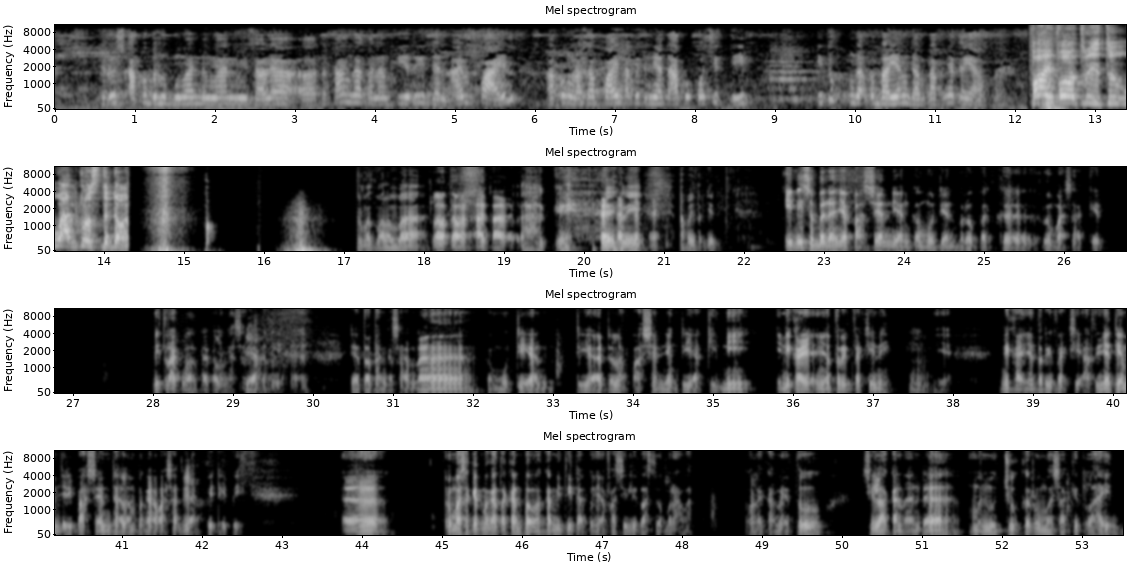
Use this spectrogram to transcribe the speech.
terus aku berhubungan dengan misalnya eh, tetangga kanan kiri dan I'm fine aku ngerasa fine tapi ternyata aku positif itu nggak kebayang dampaknya kayak apa Five, four, three, two, one, close the door. Selamat malam, Mbak. Selamat kawan, akal. Oke, ini apa yang terjadi? Ini sebenarnya pasien yang kemudian berobat ke rumah sakit mitra keluarga kalau nggak salah Ya. tadi ya. Dia datang ke sana, kemudian dia adalah pasien yang diyakini ini kayaknya terinfeksi nih. Hmm. Ya. Ini kayaknya terinfeksi, artinya dia menjadi pasien dalam pengawasan Ya. PDP. Eh, rumah sakit mengatakan bahwa kami tidak punya fasilitas untuk merawat. Oleh karena itu, silakan Anda menuju ke rumah sakit lain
